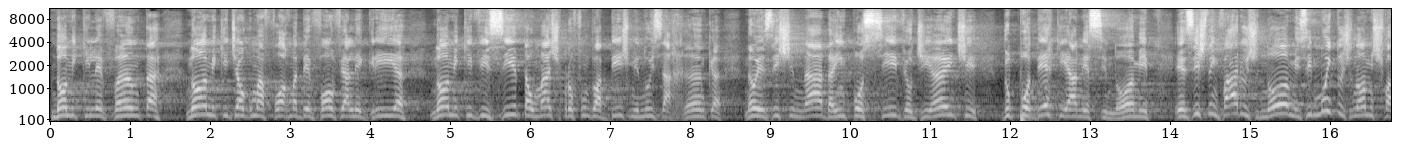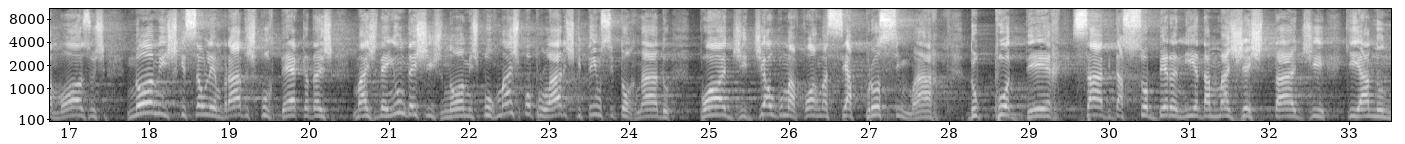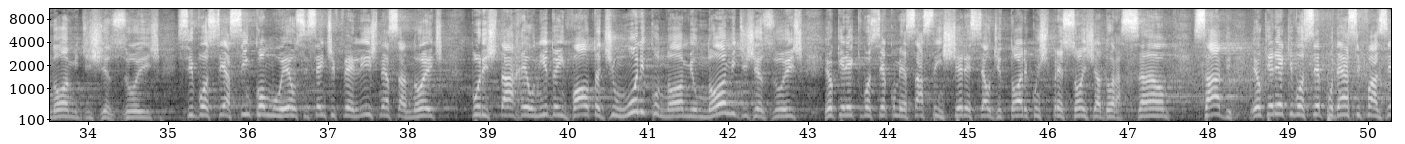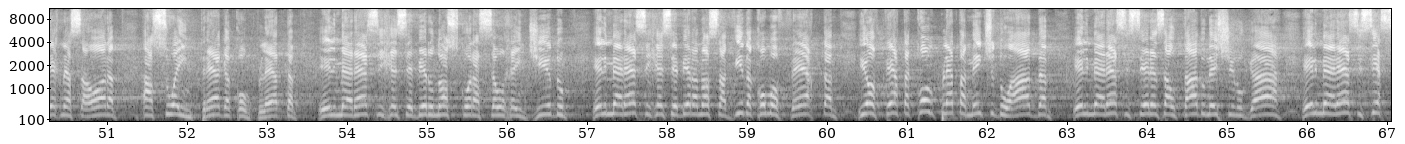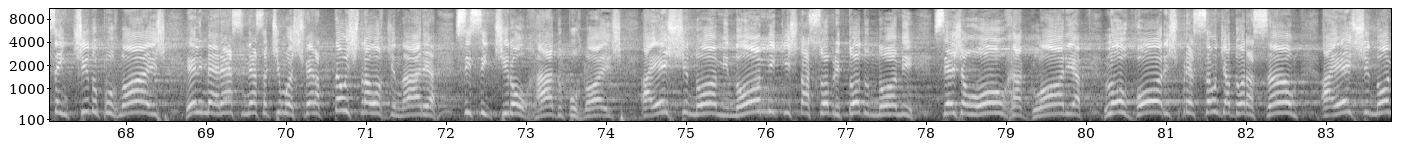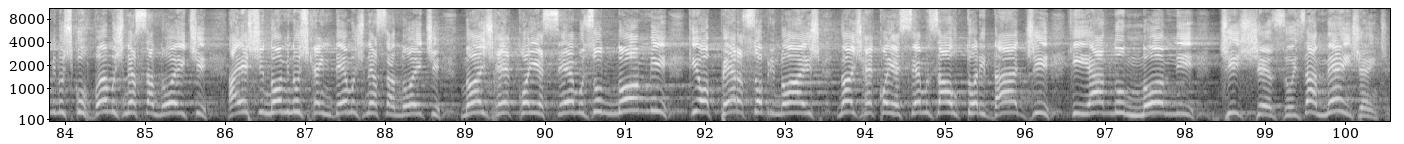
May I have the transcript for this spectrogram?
nome que levanta, nome que de alguma forma devolve alegria, nome que visita o mais profundo abismo e nos arranca. Não existe nada impossível diante do poder que há nesse nome. Existem vários nomes e muitos nomes famosos, nomes que são lembrados por décadas, mas nenhum destes nomes, por mais populares que tenham se tornado, pode de alguma forma se aproximar do poder, sabe, da soberania, da majestade que há no nome de Jesus. Se você, assim como eu, se sente feliz nessa noite, por estar reunido em volta de um único nome, o nome de Jesus. Eu queria que você começasse a encher esse auditório com expressões de adoração, sabe? Eu queria que você pudesse fazer nessa hora a sua entrega completa. Ele merece receber o nosso coração rendido. Ele merece receber a nossa vida como oferta e oferta completamente doada. Ele merece ser exaltado neste lugar, ele merece ser sentido por nós, ele merece nessa atmosfera tão extraordinária se sentir honrado por nós. A este nome, nome que está sobre todo nome, sejam honra, glória, louvor, expressão de adoração. A este nome nos curvamos nessa noite, a este nome nos rendemos nessa noite. Nós reconhecemos o nome que opera sobre nós, nós reconhecemos a autoridade que há no nome de Jesus. Amém, gente?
